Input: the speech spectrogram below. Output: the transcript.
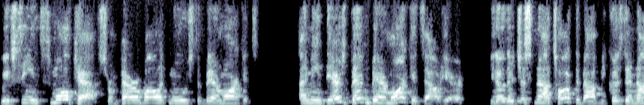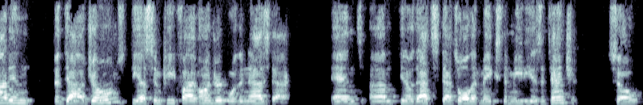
We've seen small caps from parabolic moves to bear markets. I mean, there's been bear markets out here. You know, they're just not talked about because they're not in the Dow Jones, the S&P 500, or the Nasdaq. And um, you know, that's that's all that makes the media's attention. So,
